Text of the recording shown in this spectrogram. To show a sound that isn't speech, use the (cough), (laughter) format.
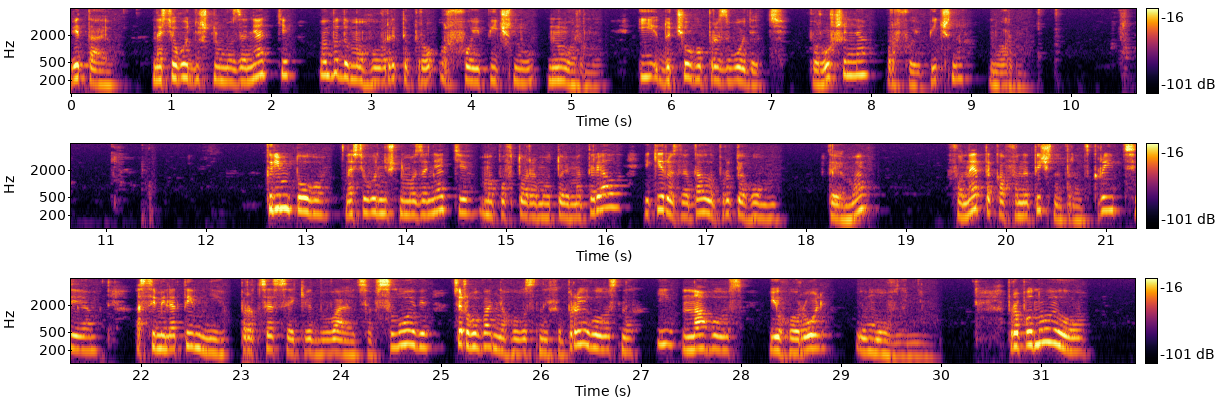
Вітаю! На сьогоднішньому занятті ми будемо говорити про орфоепічну норму і до чого призводять порушення орфоепічних норм. Крім того, на сьогоднішньому занятті ми повторимо той матеріал, який розглядали протягом теми фонетика, фонетична транскрипція, асимілятивні процеси, які відбуваються в слові, чергування голосних і приголосних і наголос його роль у мовленні. Пропоную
